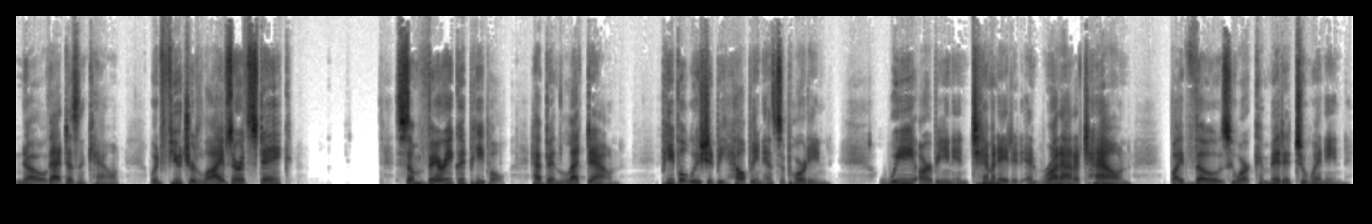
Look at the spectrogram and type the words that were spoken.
No, that doesn't count. When future lives are at stake, some very good people have been let down people we should be helping and supporting. We are being intimidated and run out of town by those who are committed to winning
